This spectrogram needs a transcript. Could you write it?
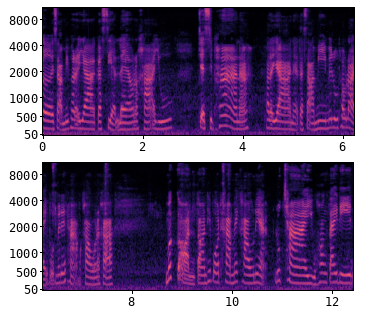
เลยสามีภรรยาเกษียณแล้วนะคะ อายุ 75 นะภรรยาเนี่ย แต่สามีไม่รู้เท่าไหร่โบไม่ได้ถามเขานะคะ เมื่อก่อนตอนที่โบททำให้เขาเนี่ย ลูกชายอยู่ห้องใต้ดิน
